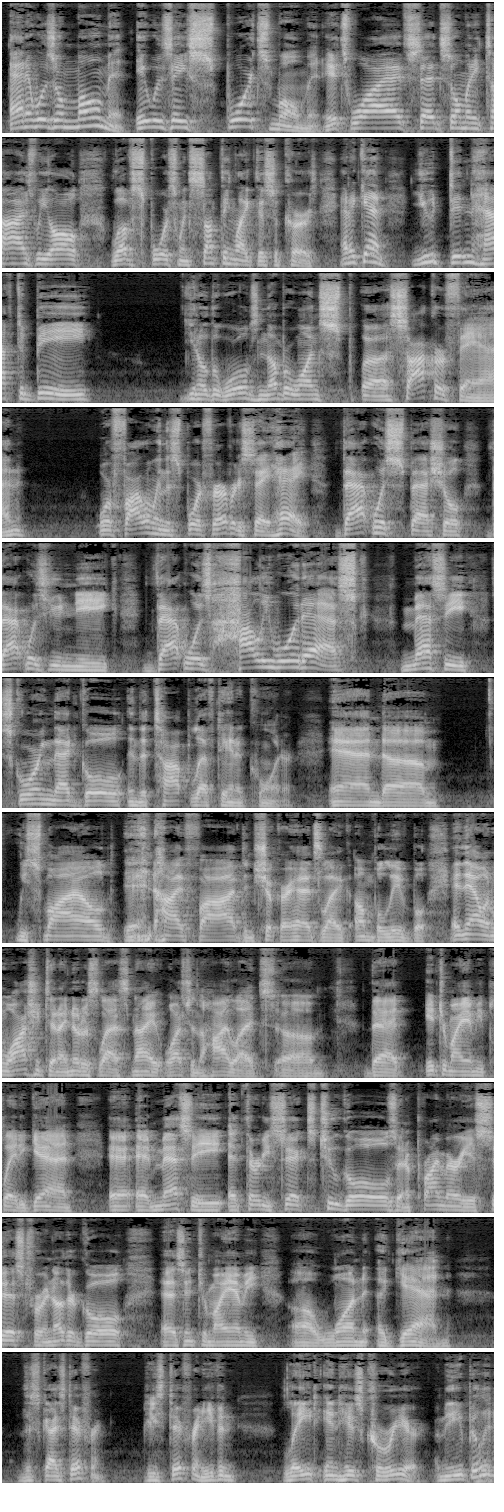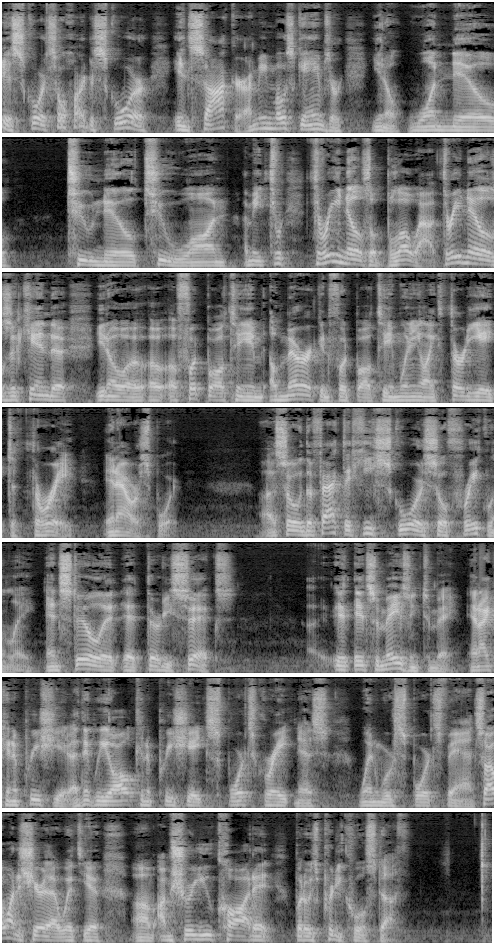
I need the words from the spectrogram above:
And it was a moment. It was a sports moment. It's why I've said so many times we all love sports when something like this occurs. And again, you didn't have to be, you know, the world's number one uh, soccer fan or following the sport forever to say, hey, that was special. That was unique. That was Hollywood esque Messi scoring that goal in the top left-handed corner. And, um, we smiled and high fived and shook our heads like unbelievable. And now in Washington, I noticed last night watching the highlights um, that Inter Miami played again. And, Messi at 36, two goals and a primary assist for another goal as Inter Miami uh, won again. This guy's different. He's different, even late in his career. I mean, the ability to score, it's so hard to score in soccer. I mean, most games are, you know, 1 0, 2 0, 2 1. I mean, th- 3 nil's a blowout. 3 nil's akin to, you know, a, a, football team, American football team winning like 38 to 3 in our sport. Uh, so the fact that he scores so frequently and still at, at 36, uh, it, it's amazing to me. And I can appreciate it. I think we all can appreciate sports greatness when we're sports fans. So I want to share that with you. Um, I'm sure you caught it, but it was pretty cool stuff.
